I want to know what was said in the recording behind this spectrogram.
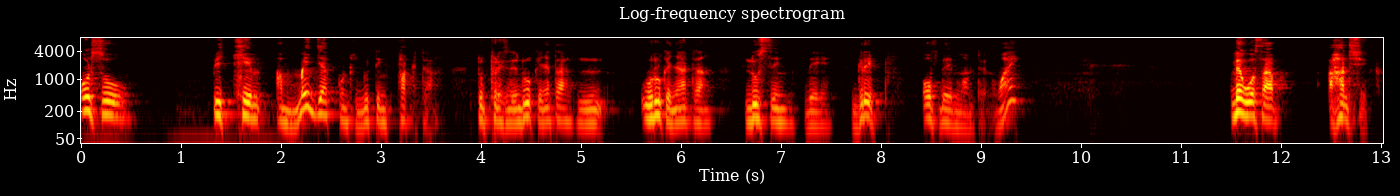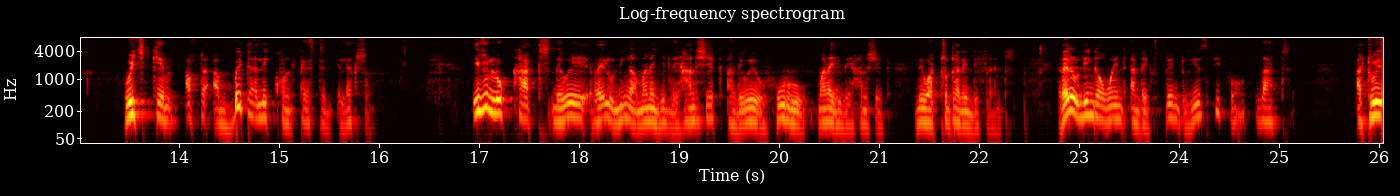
also became a major contributing factor to President Uhuru Kenyatta, Uhuru Kenyatta losing the grip of the mountain. Why? There was a, a handshake which came after a bitterly contested election. If you look at the way Raila Odinga managed the handshake and the way Uhuru managed the handshake, they were totally different. Raila Odinga went and explained to his people that at way,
